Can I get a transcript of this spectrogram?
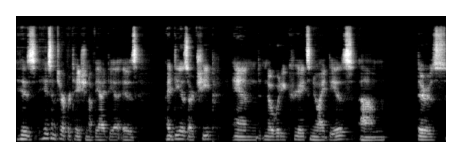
his his interpretation of the idea is ideas are cheap and nobody creates new ideas. Um, there's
